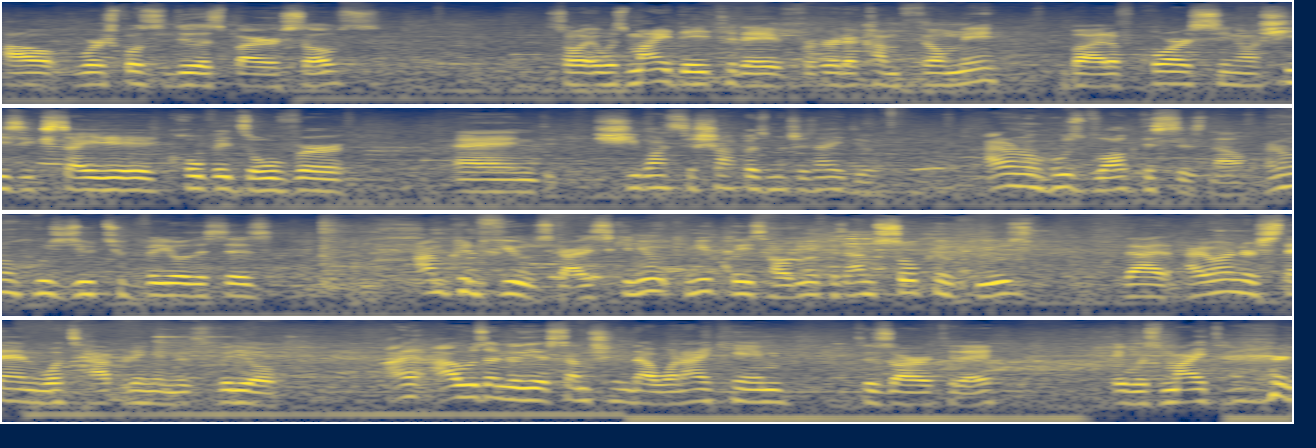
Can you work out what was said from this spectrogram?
how we're supposed to do this by ourselves. So it was my day today for her to come film me, but of course, you know, she's excited, COVID's over, and she wants to shop as much as I do. I don't know whose vlog this is now. I don't know whose YouTube video this is. I'm confused, guys. Can you can you please help me? Because I'm so confused that I don't understand what's happening in this video. I, I was under the assumption that when I came to Zara today, it was my turn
